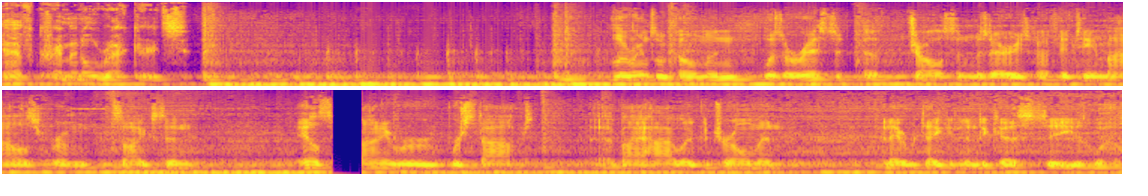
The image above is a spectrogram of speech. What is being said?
have criminal records. Lorenzo Coleman was arrested in Charleston, Missouri. About 15 miles from Sikeston. Elsie and Ronnie were, were stopped uh, by a highway patrolman. and they were taken into custody as well.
